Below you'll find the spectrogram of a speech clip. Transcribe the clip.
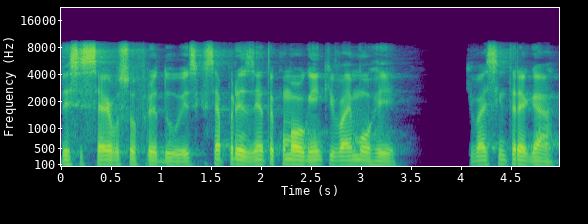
desse servo sofredor, esse que se apresenta como alguém que vai morrer, que vai se entregar?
